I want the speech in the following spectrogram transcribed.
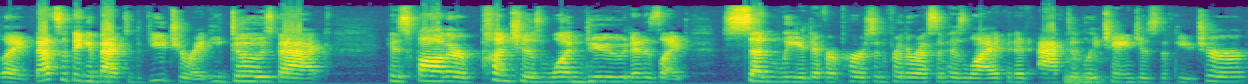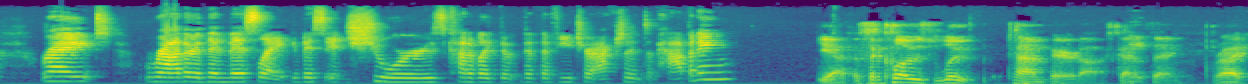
like that's the thing in Back to the Future, right? He goes back. His father punches one dude and is like suddenly a different person for the rest of his life, and it actively changes the future, right? Rather than this, like this ensures kind of like the, that the future actually ends up happening. Yeah. It's a closed loop time paradox kind of thing, right?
